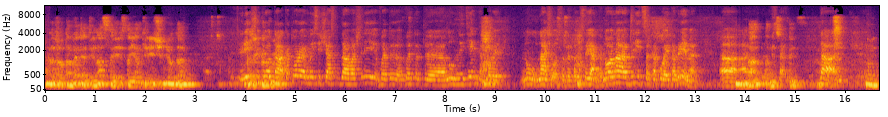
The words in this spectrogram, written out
Это вот об этой 12 стоянке речь идет, да? Речь Это идет, да, которая мы сейчас туда вошли, в, это, в этот э, лунный день, который, ну, началась вот эта стоянка. Но она длится какое-то время. А, Да, э, да, скажем, да, Ну,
